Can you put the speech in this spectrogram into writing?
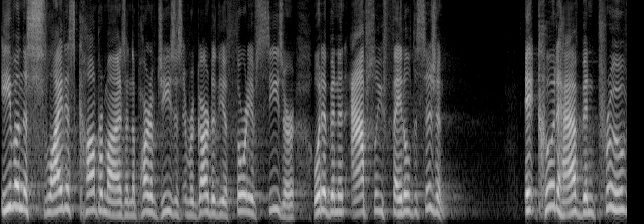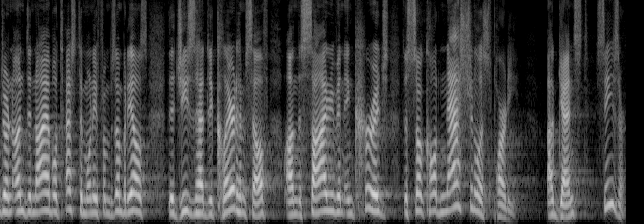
even the slightest compromise on the part of Jesus in regard to the authority of Caesar would have been an absolutely fatal decision. It could have been proved or an undeniable testimony from somebody else that Jesus had declared himself on the side or even encouraged the so called nationalist party against Caesar.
